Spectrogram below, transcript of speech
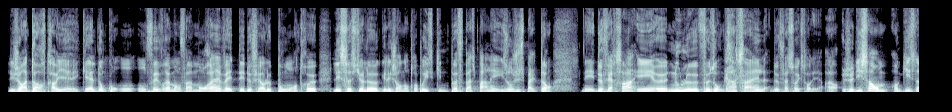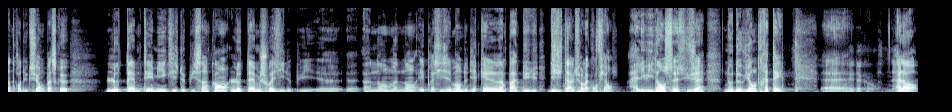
les gens adorent travailler avec elle. Donc on, on fait vraiment, enfin mon rêve a été de faire le pont entre les sociologues et les gens d'entreprise qui ne peuvent pas se parler, ils ont juste pas le temps, et de faire ça, et euh, nous le faisons grâce à elle de façon extraordinaire. Alors, je dis ça en, guise d'introduction parce que le thème TMI existe depuis cinq ans, le thème choisi depuis euh, euh, un an maintenant est précisément de dire quel est l'impact du digital sur la confiance. À l'évidence, ce sujet, nous devions le traiter. On est d'accord. Alors,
